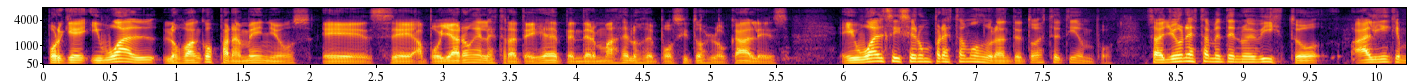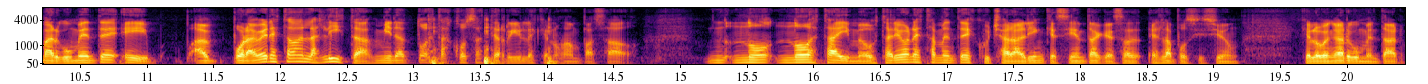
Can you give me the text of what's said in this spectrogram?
Porque igual los bancos panameños eh, se apoyaron en la estrategia de depender más de los depósitos locales. E igual se hicieron préstamos durante todo este tiempo. O sea, yo honestamente no he visto a alguien que me argumente, hey, por haber estado en las listas, mira todas estas cosas terribles que nos han pasado. No, no está ahí. Me gustaría honestamente escuchar a alguien que sienta que esa es la posición, que lo venga a argumentar.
